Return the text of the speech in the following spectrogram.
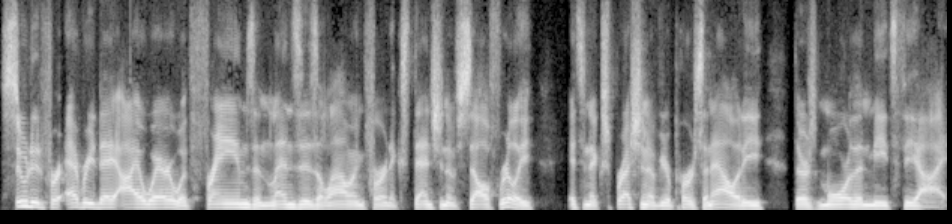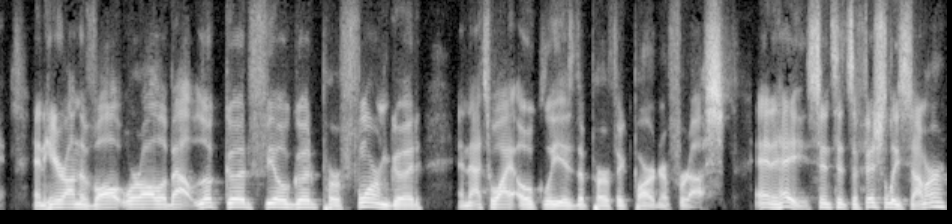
Suited for everyday eyewear with frames and lenses allowing for an extension of self, really it's an expression of your personality. There's more than meets the eye. And here on the Vault, we're all about look good, feel good, perform good. And that's why Oakley is the perfect partner for us. And hey, since it's officially summer,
